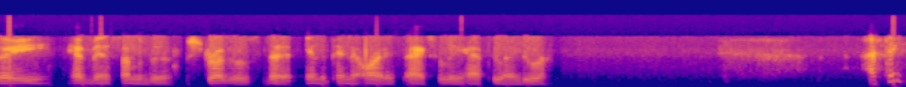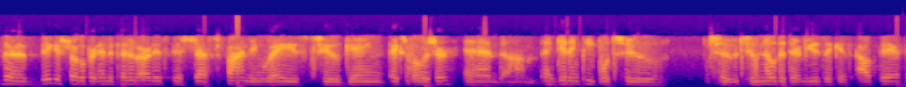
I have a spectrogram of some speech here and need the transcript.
say have been some of the struggles that independent artists actually have to endure? I think the biggest struggle for independent artists is just finding ways to gain exposure and um, and getting people to to to know that their music is out there.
